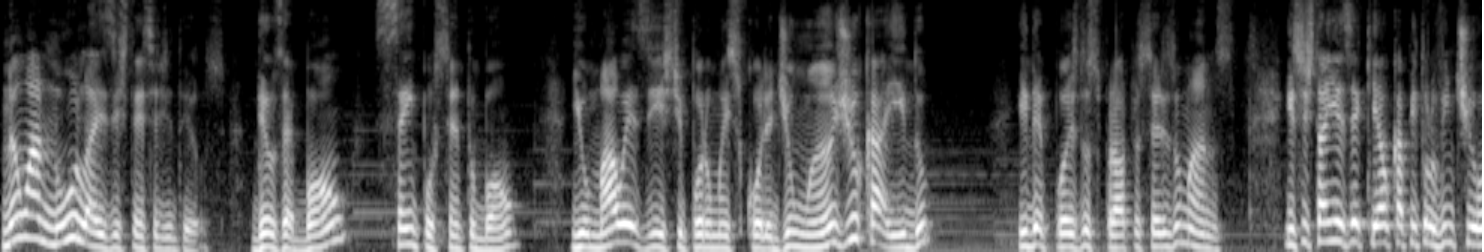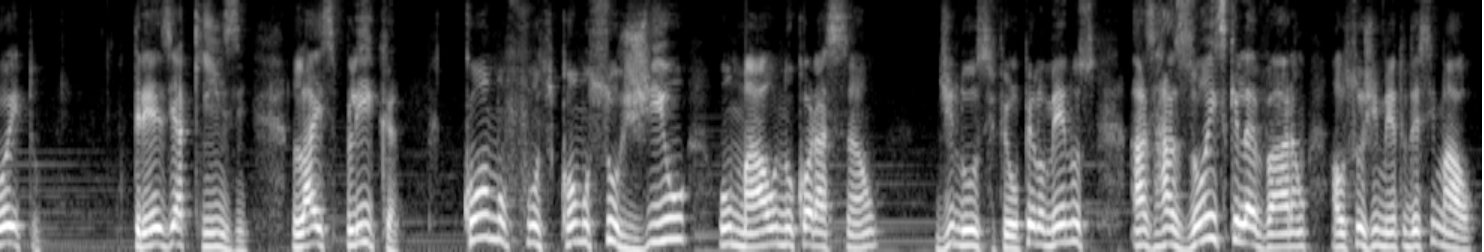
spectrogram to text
não anula a existência de Deus. Deus é bom, 100% bom, e o mal existe por uma escolha de um anjo caído e depois dos próprios seres humanos. Isso está em Ezequiel capítulo 28, 13 a 15. Lá explica como, como surgiu o mal no coração de Lúcifer, ou pelo menos as razões que levaram ao surgimento desse mal.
